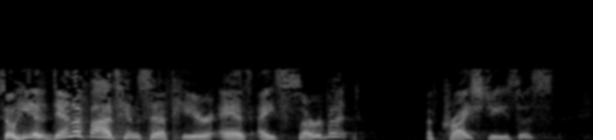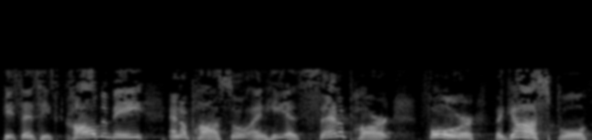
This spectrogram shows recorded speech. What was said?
So, he identifies himself here as a servant of Christ Jesus. He says he's called to be an apostle and he is set apart for the gospel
